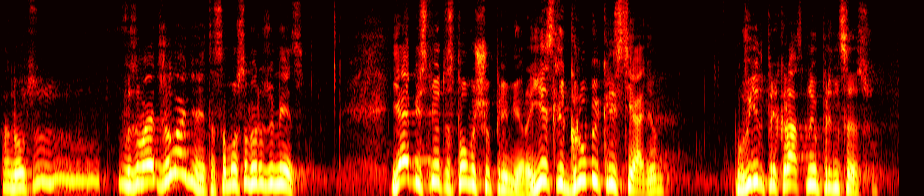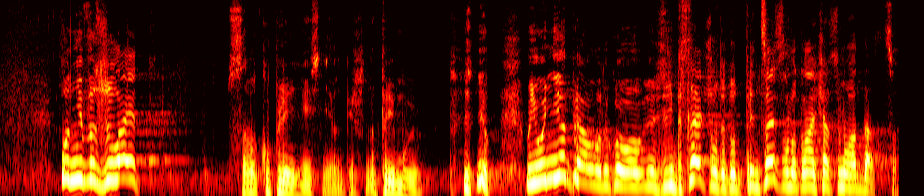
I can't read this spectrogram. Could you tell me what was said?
оно вызывает желание, это само собой разумеется. Я объясню это с помощью примера. Если грубый крестьянин увидит прекрасную принцессу, он не возжелает совокупления с ней, он пишет напрямую. У него нет прямо вот такого, не представляет, что вот эта вот принцесса, вот она сейчас ему отдастся.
